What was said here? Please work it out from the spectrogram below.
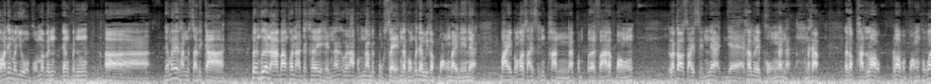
ตอนที่มาอยู่กับผมมาเป็นยังเป็นยังไม่ได้ทำสาริกา เพื่อนเพื่อนๆอาบางคนอาจจะเคยเห็นนะเวลาผมนำไปปลุกเสกนะผมก็จะมีกระป๋องใบนี้เนี่ยใบผมก็สายสินพันนะผมเปิดฝากระป๋อง แล้วก็สายสินเนี่ยแย่เข้าไปในผงนั่นนะนะครับแล้วก็พันรอบรอบกระป๋อง ผมก็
